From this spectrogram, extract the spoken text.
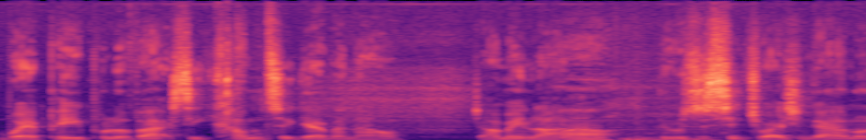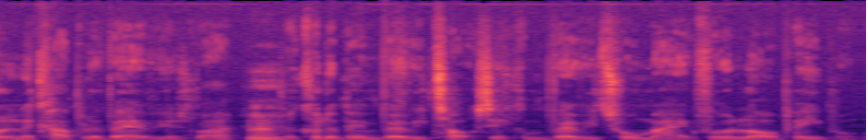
where people have actually come together now. Do you know what I mean? Like Wow. there was a situation going on in a couple of areas, right? Mm. That could have been very toxic and very traumatic for a lot of people.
